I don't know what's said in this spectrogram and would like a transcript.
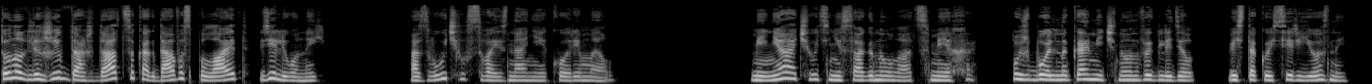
то надлежит дождаться, когда воспылает зеленый. Озвучил свои знания Кори Мел. Меня чуть не согнуло от смеха. Уж больно комично он выглядел, весь такой серьезный.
